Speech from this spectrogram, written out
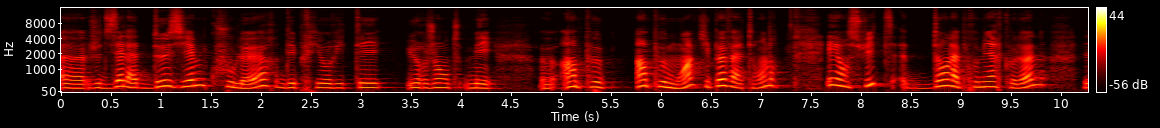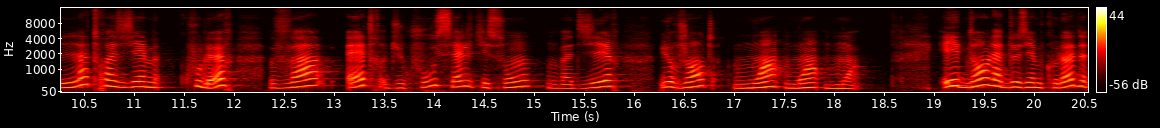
euh, je disais, la deuxième couleur des priorités urgentes, mais euh, un peu un peu moins, qui peuvent attendre. Et ensuite, dans la première colonne, la troisième couleur va être du coup celles qui sont, on va dire, urgentes, moins, moins, moins. Et dans la deuxième colonne,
